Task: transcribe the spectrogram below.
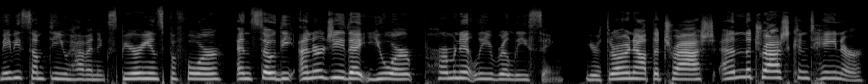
maybe something you haven't experienced before. And so the energy that you're permanently releasing you're throwing out the trash and the trash container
